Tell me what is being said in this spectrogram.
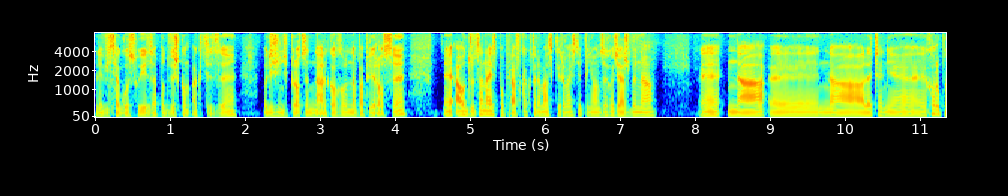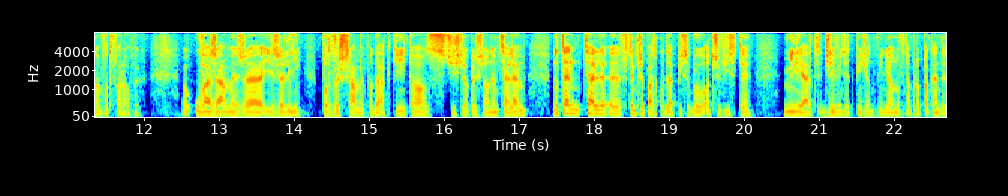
lewica głosuje za podwyżką akcyzy o 10% na alkohol, na papierosy, a odrzucana jest poprawka, która ma skierować te pieniądze chociażby na, na, na leczenie chorób nowotworowych uważamy, że jeżeli podwyższamy podatki, to z ściśle określonym celem. No ten cel y, w tym przypadku dla PiSu był oczywisty. Miliard 950 milionów na propagandę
